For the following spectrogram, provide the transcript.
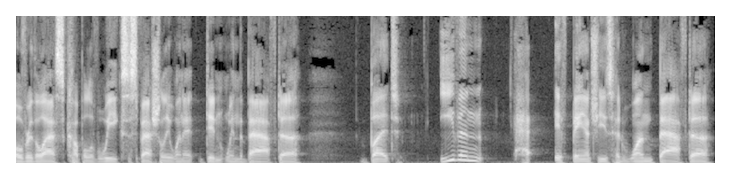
over the last couple of weeks, especially when it didn't win the BAFTA. But even if Banshees had won BAFTA,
